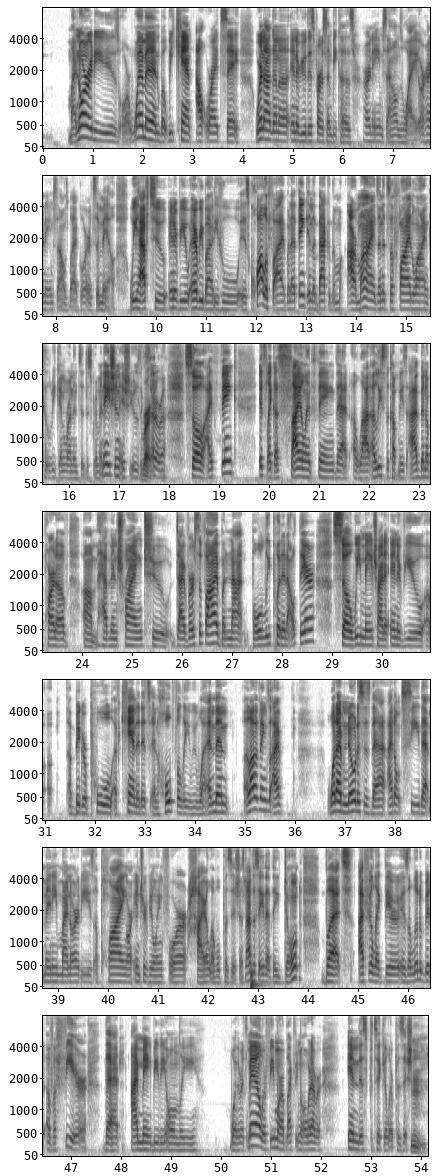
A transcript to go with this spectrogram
minorities or women, but we can't outright say, we're not going to interview this person because her name sounds white or her name sounds black or it's a male. We have to interview everybody who is qualified, but I think in the back of the, our minds, and it's a fine line because we can run into discrimination issues, etc. Right. So I think it's like a silent thing that a lot, at least the companies I've been a part of, um, have been trying to diversify, but not boldly put it out there. So we may try to interview a, a bigger pool of candidates, and hopefully we will. And then a lot of things I've what I've noticed is that I don't see that many minorities applying or interviewing for higher level positions. Not to say that they don't, but I feel like there is a little bit of a fear that I may be the only whether it's male or female or black female or whatever, in this particular position. Mm.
